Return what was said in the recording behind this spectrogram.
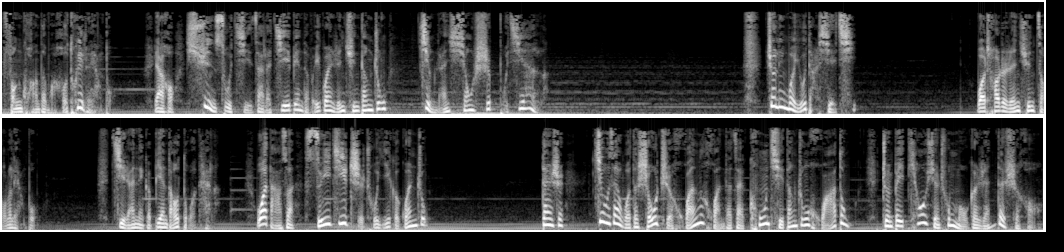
疯狂的往后退了两步，然后迅速挤在了街边的围观人群当中，竟然消失不见了。这令我有点泄气。我朝着人群走了两步，既然那个编导躲开了，我打算随机指出一个观众。但是就在我的手指缓缓的在空气当中滑动，准备挑选出某个人的时候，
